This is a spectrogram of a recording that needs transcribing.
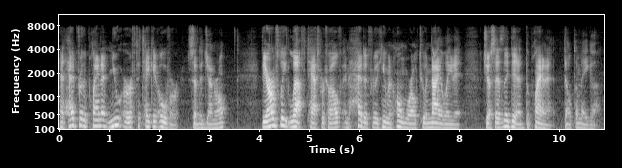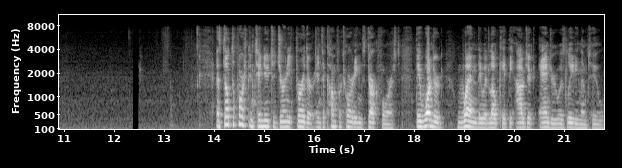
and head for the planet New Earth to take it over, said the general. The armed fleet left Tasker 12 and headed for the human homeworld to annihilate it, just as they did the planet Delta Mega. As Delta Force continued to journey further into Comforting's dark forest, they wondered when they would locate the object Andrew was leading them to.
